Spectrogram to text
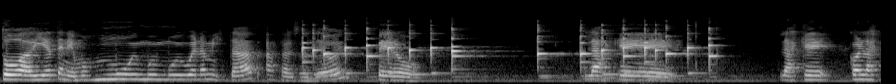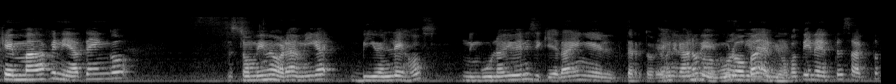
Todavía tenemos muy, muy, muy buena amistad hasta el sol de hoy, pero las que, las que, con las que más afinidad tengo son mis mejores amigas, viven lejos, ninguna vive ni siquiera en el territorio En americano, vive en Europa, en el mismo continente, exacto.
